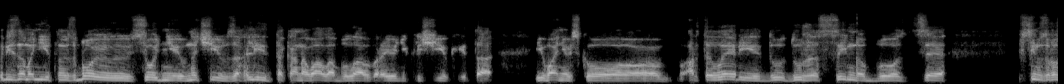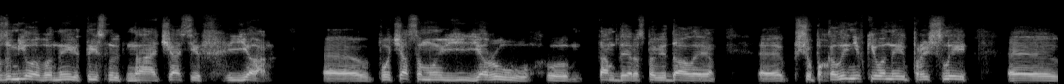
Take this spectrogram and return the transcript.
різноманітною зброєю. Сьогодні вночі взагалі така навала була в районі Кліщівки та Іванівського артилерії. Дуже сильно, бо це всім зрозуміло. Вони тиснуть на часів яр. Е, По часому яру, там де розповідали Е, Що по Калинівки вони пройшли. Е,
